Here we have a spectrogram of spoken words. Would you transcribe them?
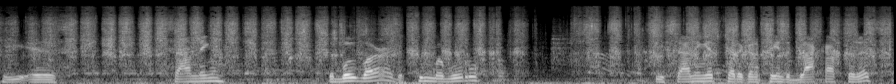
He is sanding the bull bar, the Tumba Burro. He's sanding it, so they're gonna paint it black after this.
